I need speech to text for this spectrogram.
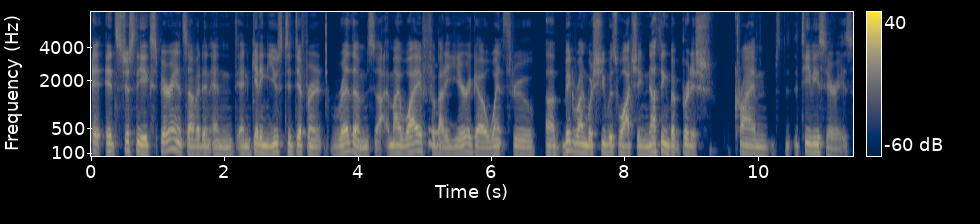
it's just the experience of it and, and and getting used to different rhythms. Uh, My wife Mhm. about a year ago went through a big run where she was watching nothing but British crime TV series,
